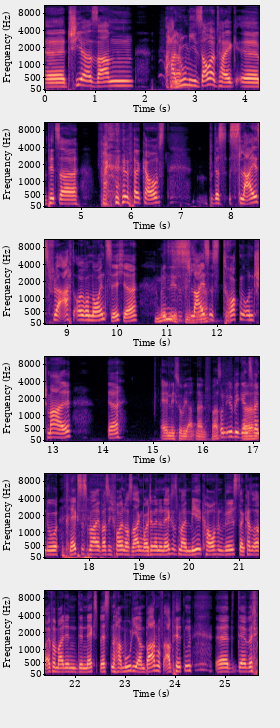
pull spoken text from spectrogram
äh, Chiasamen, Halloumi, Sauerteig, äh, Pizza verkaufst. Das Slice für 8,90 Euro, ja. Und dieses Slice ja. ist trocken und schmal. Ja. Ähnlich so wie, nein, Spaß. Und übrigens, Ähm. wenn du nächstes Mal, was ich vorher noch sagen wollte, wenn du nächstes Mal Mehl kaufen willst, dann kannst du auch einfach mal den, den nächstbesten Hamudi am Bahnhof abhitten. Äh, der, wird,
